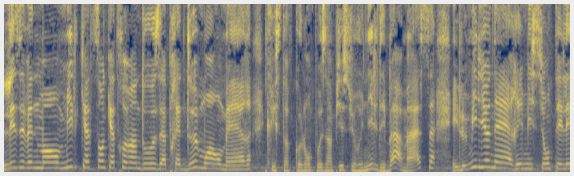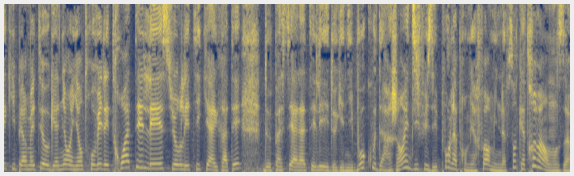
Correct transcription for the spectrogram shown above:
Les événements 1492 après deux mois en mer, Christophe Colomb pose un pied sur une île des Bahamas et le millionnaire émission télé qui permettait aux gagnants ayant trouvé les trois télés sur les tickets à gratter de passer à la télé et de gagner beaucoup d'argent est diffusé pour la première fois en 1991.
